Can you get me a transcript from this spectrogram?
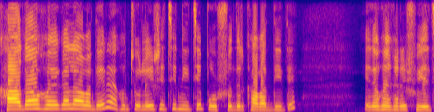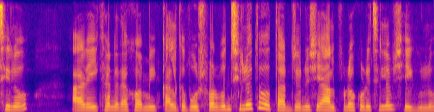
খাওয়া দাওয়া হয়ে গেল আমাদের, এখন চলে এসেছি নিচে পরশুদের খাবার দিতে। এ দেখো এখানে শুয়েছিল, আর এইখানে দেখো আমি কালকে পৌষ পার্বণ ছিল তো, তার জন্য সেই আলপনা করেছিলাম সেইগুলো।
